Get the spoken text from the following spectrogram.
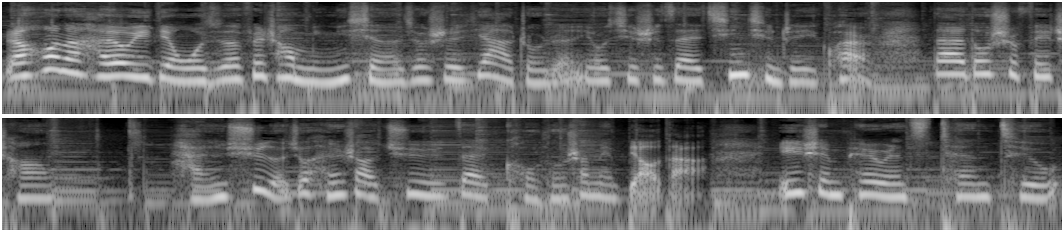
然后呢，还有一点我觉得非常明显的就是亚洲人，尤其是在亲情这一块儿，大家都是非常含蓄的，就很少去在口头上面表达。Asian parents tend to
